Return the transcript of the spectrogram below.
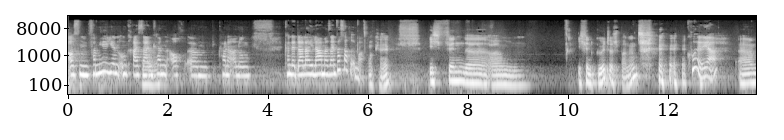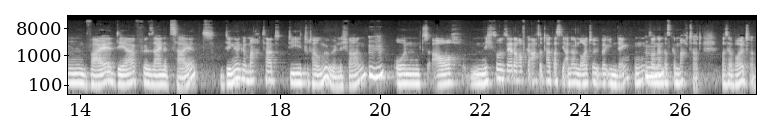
aus dem Familienumkreis sein, Ja. kann auch, ähm, keine Ahnung, kann der Dalai Lama sein, was auch immer. Okay. Ich finde, ähm, ich finde Goethe spannend, Cool, ja. Ähm, weil der für seine Zeit Dinge gemacht hat, die total ungewöhnlich waren Mhm. und auch nicht so sehr darauf geachtet hat, was die anderen Leute über ihn denken, Mhm. sondern das gemacht hat, was er wollte.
